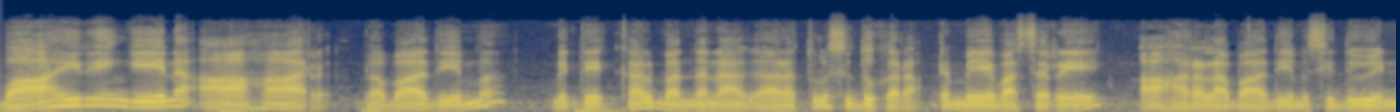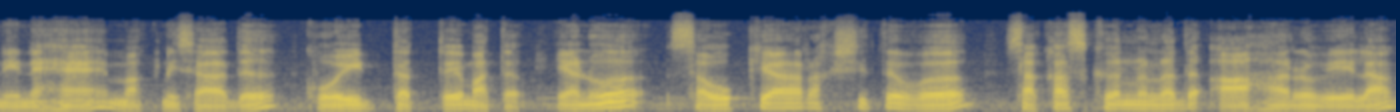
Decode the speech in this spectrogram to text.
බාහිරින් ගේන ආහාර ලබාදීම මෙතෙක් කල් බන්ධනාගාර තුළ සිදු කරා. මේ වසරේ ආහාර ලබා දීම සිදු වෙන්නේ නැහැ. මක් නිසාද කොවිඩ් තත්ත්වය මත. යනුව සෞඛ්‍යාරක්ෂිතව සකස් කරන ලද ආහාර වේලක්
